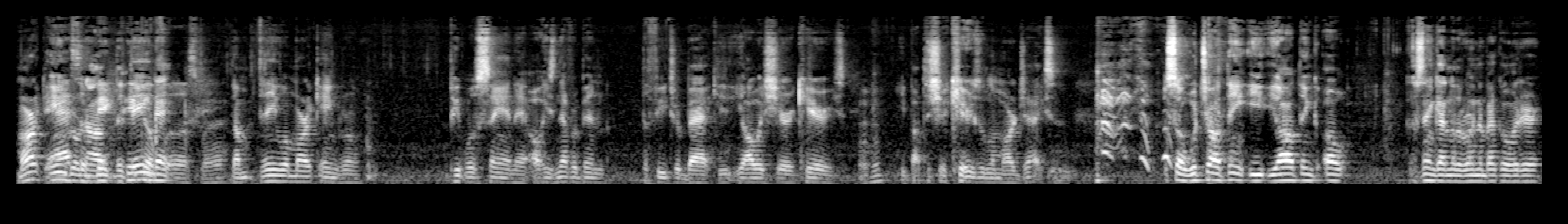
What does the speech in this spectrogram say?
Mark That's Ingram. a Now, big the thing that for us, man. the thing with Mark Ingram, people saying that oh he's never been the feature back. He, he always shared carries. Mhm. He about to share carries with Lamar Jackson. so what y'all think? y- Y'all think oh, cause they ain't got another running back over there.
